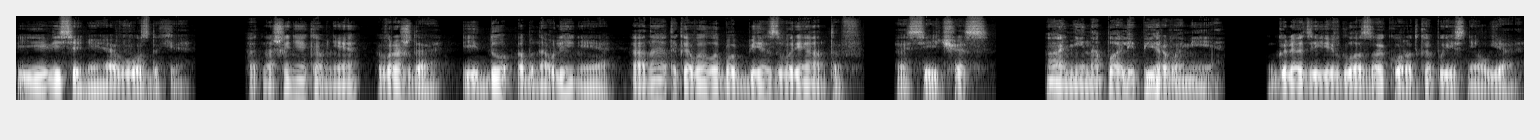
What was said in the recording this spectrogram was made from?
и висение в воздухе. Отношение ко мне – вражда, и до обновления она атаковала бы без вариантов. А сейчас... Они напали первыми. Глядя ей в глаза, коротко пояснил я.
